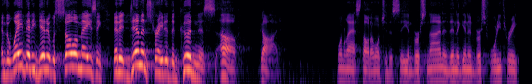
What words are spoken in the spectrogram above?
And the way that He did it was so amazing that it demonstrated the goodness of God. One last thought I want you to see in verse 9 and then again in verse 43.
